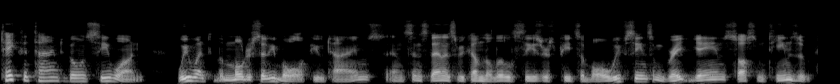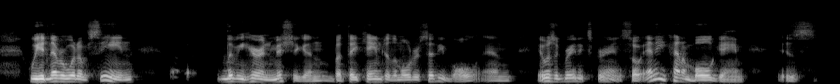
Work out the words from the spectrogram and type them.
take the time to go and see one. We went to the Motor City Bowl a few times, and since then it's become the Little Caesars Pizza Bowl. We've seen some great games, saw some teams that we had never would have seen living here in Michigan, but they came to the Motor City Bowl, and it was a great experience. So any kind of bowl game is,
